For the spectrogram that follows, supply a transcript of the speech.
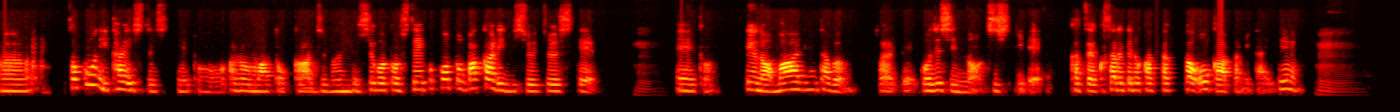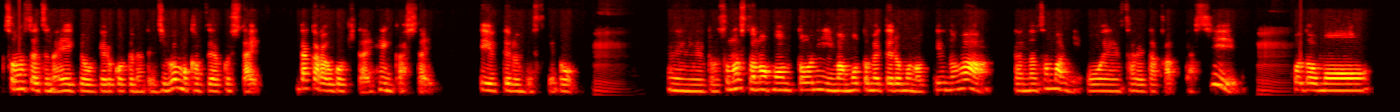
うん、そこに対して、えっと、アロマとか自分で仕事をしていくことばかりに集中して、うんえっと、っていうのは周りに多分、そうやってご自身の知識で活躍されてる方が多かったみたいで、うん。その人たちの影響を受けることによって自分も活躍したい。だから動きたい、変化したいって言ってるんですけど、うん。えっと、その人の本当に今求めてるものっていうのは、旦那様に応援されたかったし、うん。子供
